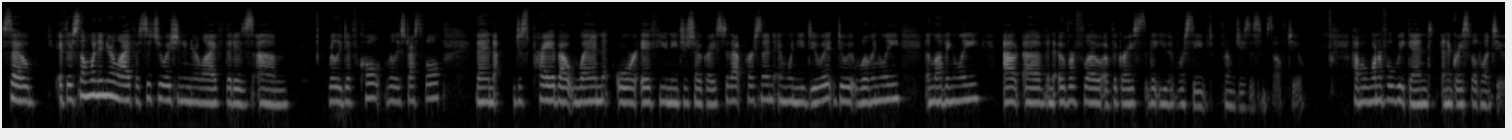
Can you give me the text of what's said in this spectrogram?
So if there's someone in your life, a situation in your life that is um, really difficult, really stressful, then just pray about when or if you need to show grace to that person. And when you do it, do it willingly and lovingly out of an overflow of the grace that you have received from Jesus Himself, too. Have a wonderful weekend and a grace filled one, too.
